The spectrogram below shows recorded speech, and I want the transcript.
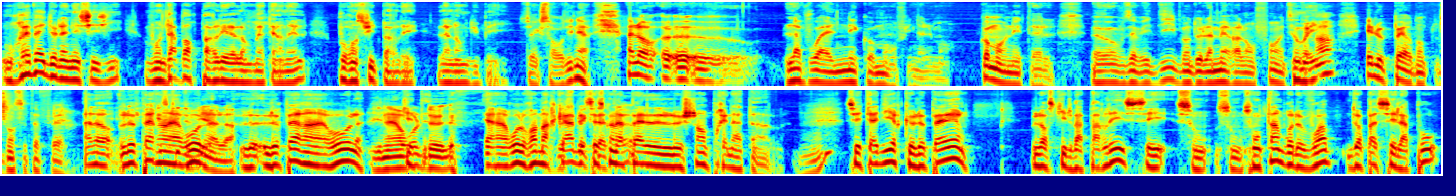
au réveil de l'anesthésie, vont d'abord parler la langue maternelle pour ensuite parler la langue du pays. C'est extraordinaire. Alors, euh, euh, la voix, elle naît comment finalement? Comment en est-elle Euh, Vous avez dit bon, de la mère à l'enfant, etc. Oui. Et le père dans, dans cette affaire Alors, le père a un rôle. devient, là Le, le père a un rôle. Il a un rôle est- de. un rôle remarquable. C'est ce qu'on appelle le chant prénatal. Mhm. C'est-à-dire que le père, lorsqu'il va parler, c'est son, son, son timbre de voix doit passer la peau,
